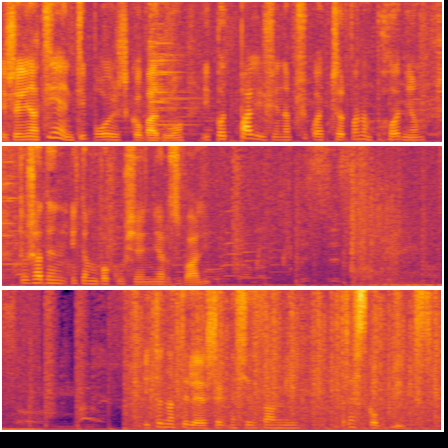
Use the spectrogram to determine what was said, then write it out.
Jeżeli na TNT położysz kowadło i podpalisz je na przykład czerwoną pochodnią, to żaden item wokół się nie rozwali. I to na tyle, żegna się z wami Fresco Blitz.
